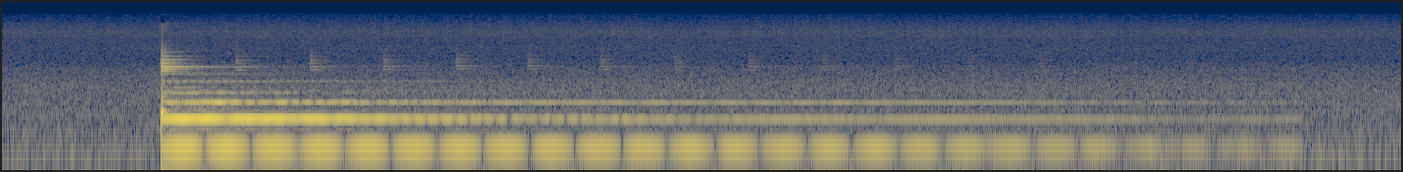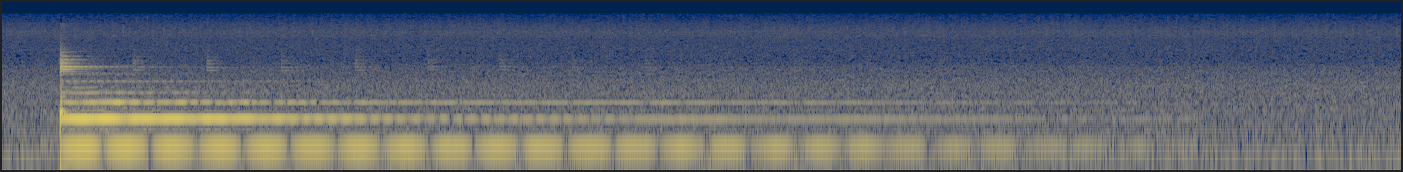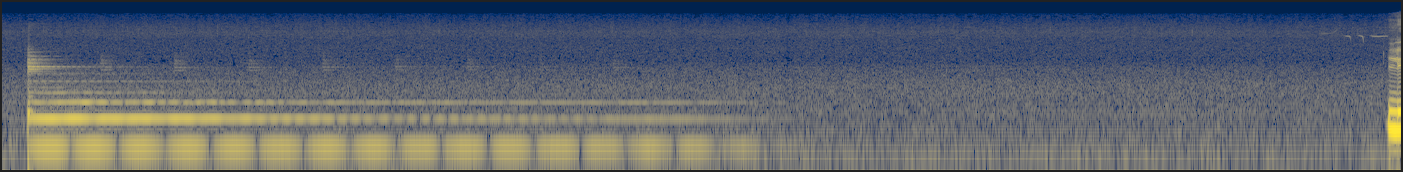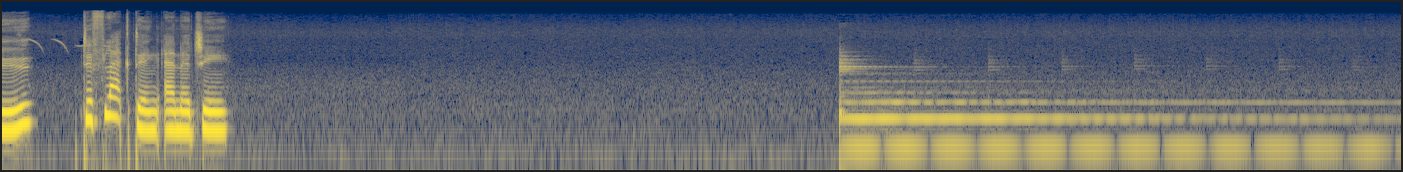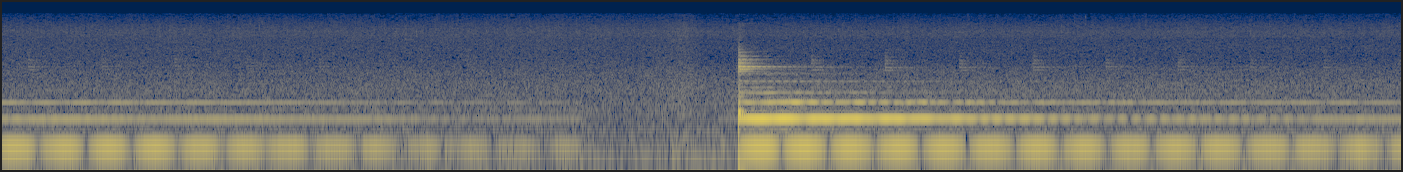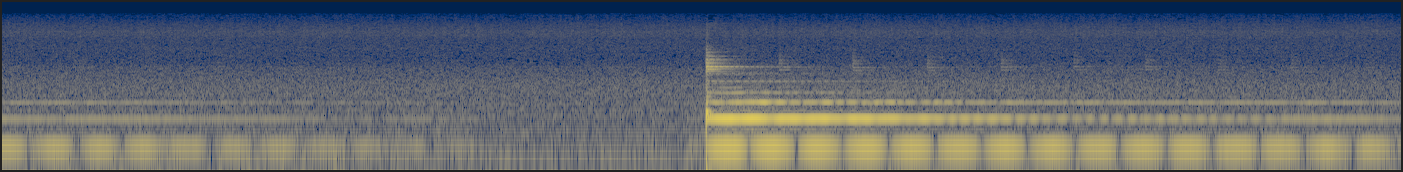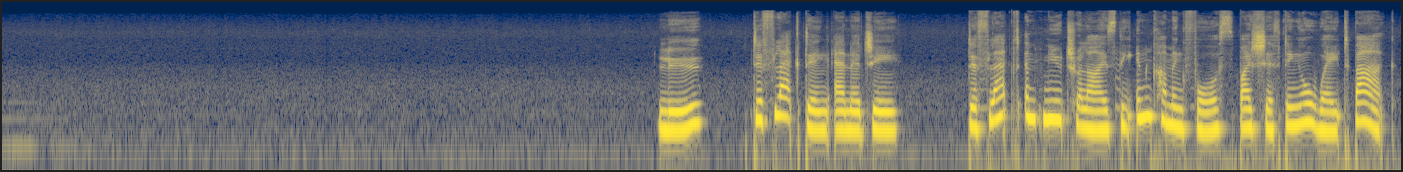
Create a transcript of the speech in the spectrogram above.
Lu, deflecting energy. Lu, deflecting energy. Deflect and neutralize the incoming force by shifting your weight back.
